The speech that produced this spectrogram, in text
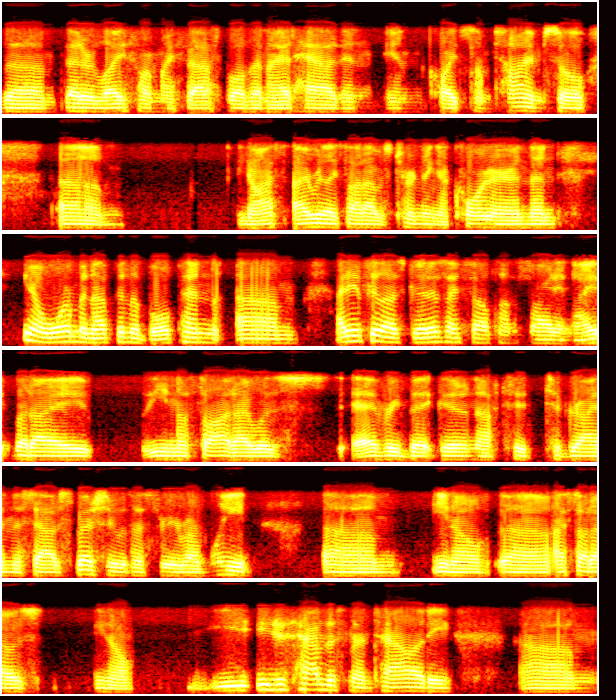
the better life on my fastball than I had had in in quite some time. So, um, you know, I, I really thought I was turning a corner, and then, you know, warming up in the bullpen. Um, I didn't feel as good as I felt on Friday night, but I, you know, thought I was every bit good enough to to grind this out, especially with a three run lead. Um, you know, uh, I thought I was, you know, you, you just have this mentality um,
